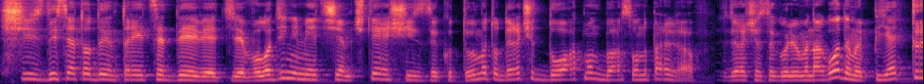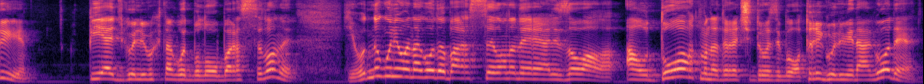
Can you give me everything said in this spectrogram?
61-39 володіння м'ячем, 4-6 за кутовими. Тут, до речі, Дортмунд Барселону переграв. До речі, за гольовими нагодами 5-3. 5 гольових нагод було у Барселони. І одну гольову нагоду Барселона не реалізувала. А у Дортмунда, до речі, друзі, було 3 гольові нагоди.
